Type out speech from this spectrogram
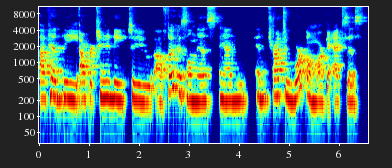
I've had the opportunity to uh, focus on this and and try to work on market access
